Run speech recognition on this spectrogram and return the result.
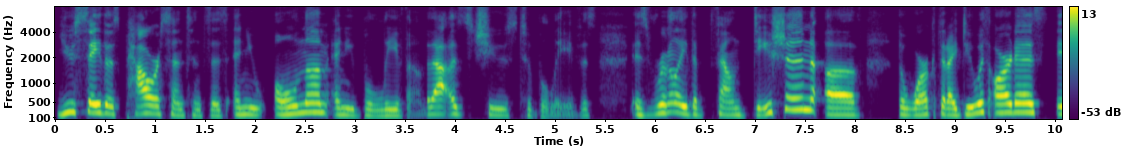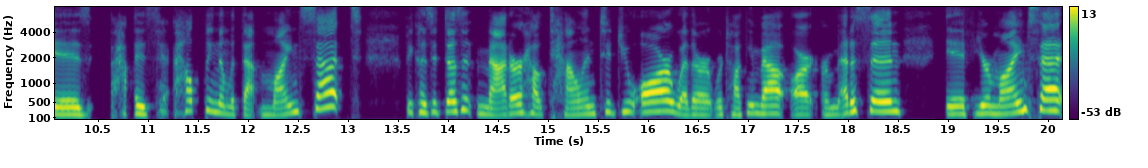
You say those power sentences and you own them and you believe them. That is choose to believe, is, is really the foundation of the work that I do with artists is is helping them with that mindset because it doesn't matter how talented you are whether we're talking about art or medicine if your mindset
